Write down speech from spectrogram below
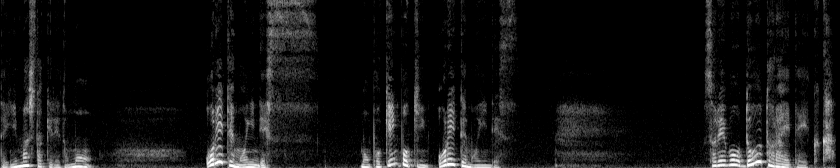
て言いましたけれども折れてもいいんです。もうポキンポキン折れてもいいんです。それをどう捉えていくか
